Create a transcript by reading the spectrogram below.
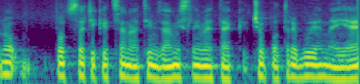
No, v podstate, keď sa nad tým zamyslíme, tak čo potrebujeme je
